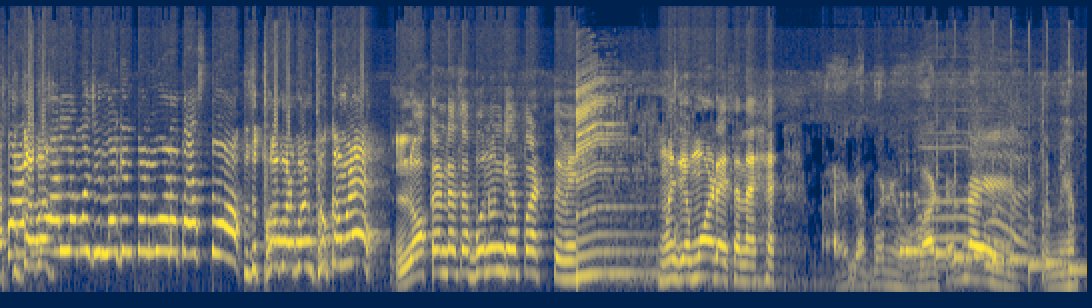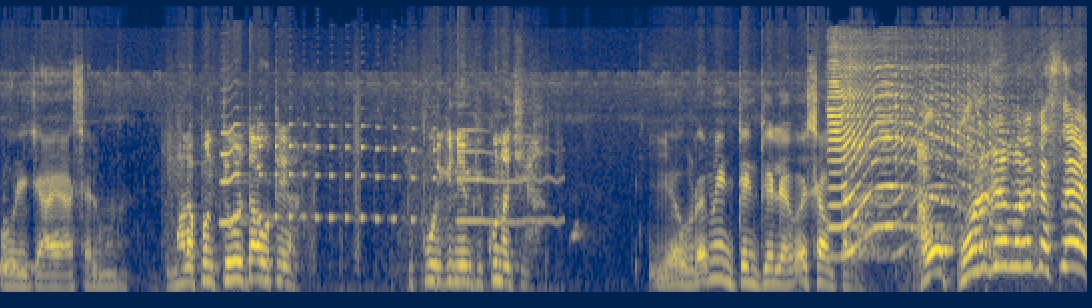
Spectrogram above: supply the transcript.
तू पाठ का बघ? मोडला म्हणजे लगीन पण मोडत असतं. तुझं थोबड ठोका लोखंडाचा बनवून घ्या पाठ तुम्ही. म्हणजे मोडायचा नाही. आईला पण वाटत नाही. तुम्ही ह्या पोरीची आई असेल म्हणून. मला पण तेवढं डाऊट आहे. की पोरगी नेमकी कुणाची आहे. एवढं मेंटेन केलं व सावता अहो पोरग बघा कसं आहे.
